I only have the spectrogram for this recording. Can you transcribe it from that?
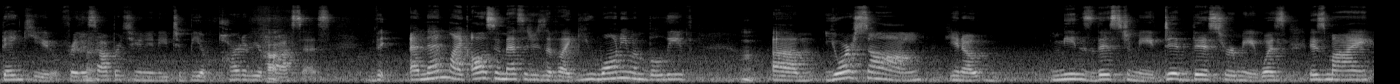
thank you for this opportunity to be a part of your Huh. process. The, and then, like, also messages of, like, you won't even believe um, your song, you know, means this to me, did this for me, was, is my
